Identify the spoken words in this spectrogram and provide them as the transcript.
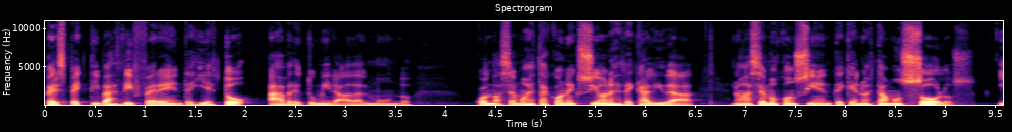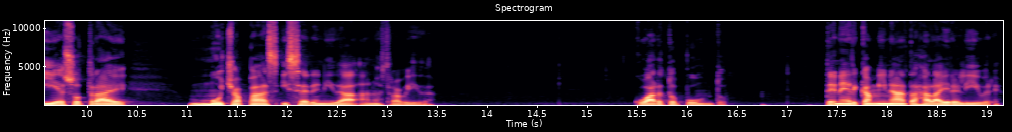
perspectivas diferentes y esto abre tu mirada al mundo. Cuando hacemos estas conexiones de calidad, nos hacemos conscientes que no estamos solos y eso trae mucha paz y serenidad a nuestra vida. Cuarto punto, tener caminatas al aire libre.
